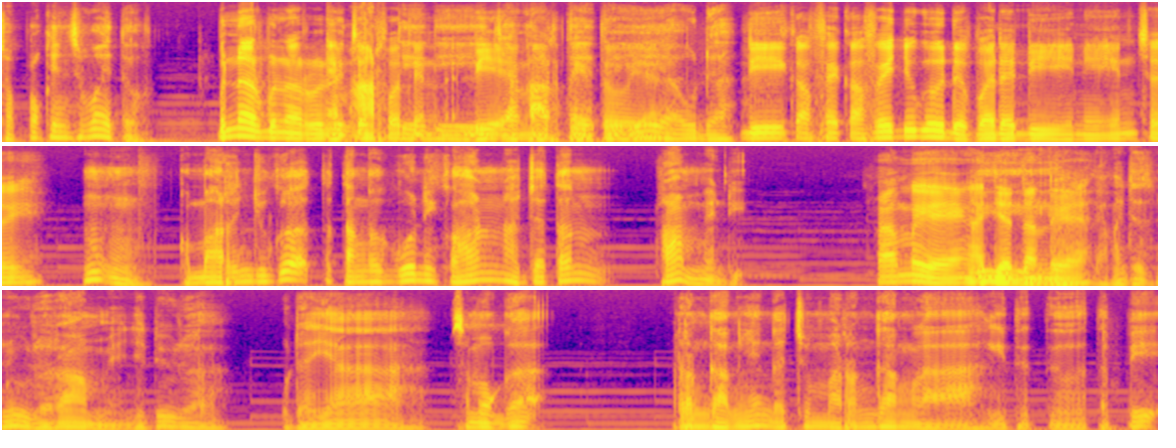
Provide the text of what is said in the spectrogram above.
coplokin semua itu. Benar-benar udah MRT dicopotin di, di, Jakarta MRT itu ya. Iya, udah. Di kafe-kafe juga udah pada diiniin coy. Mm-mm. Kemarin juga tetangga gua nikahan hajatan rame di. Rame ya yang hajatan Iya, tuh ya. Yang hajatannya udah rame. Jadi udah udah ya semoga renggangnya nggak cuma renggang lah gitu tuh, tapi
